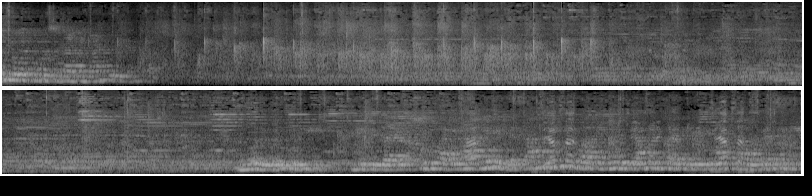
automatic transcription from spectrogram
ಇನ್ನೂ ಹೆಚ್ಚು ಹೆಚ್ಚು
